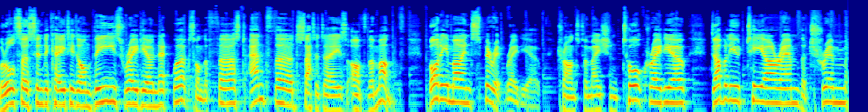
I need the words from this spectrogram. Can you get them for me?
We're also syndicated on these radio networks on the first and third Saturdays of the month Body, Mind, Spirit Radio, Transformation Talk Radio, WTRM, the Trim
